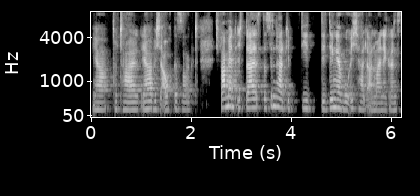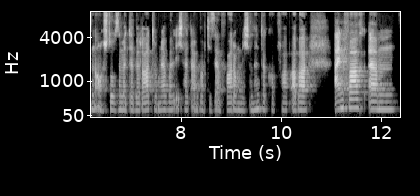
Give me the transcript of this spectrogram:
Ja, total. Ja, habe ich auch gesagt. Ich war mir, ich, da ist, das sind halt die, die, die Dinge, wo ich halt an meine Grenzen auch stoße mit der Beratung, ne, weil ich halt einfach diese Erfahrung nicht im Hinterkopf habe. Aber einfach, ähm,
